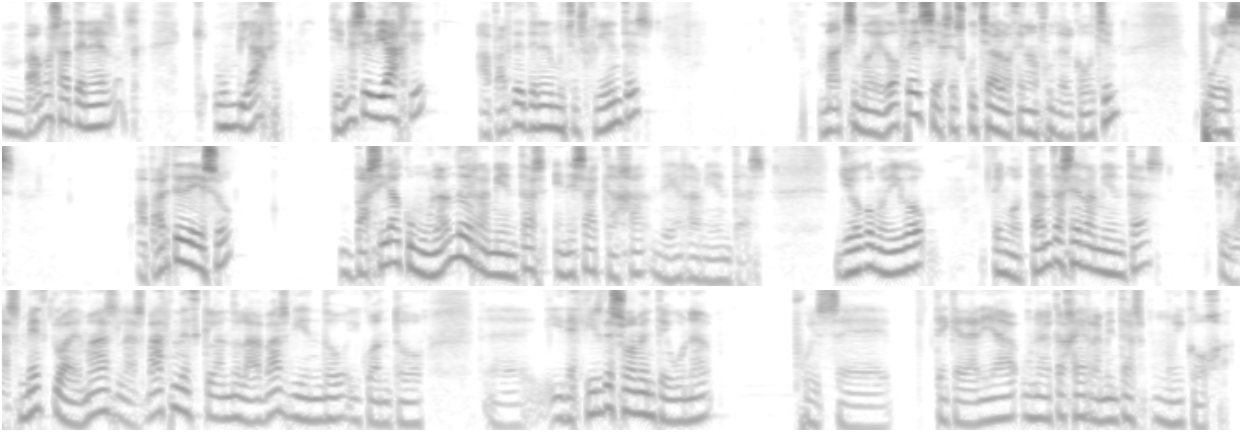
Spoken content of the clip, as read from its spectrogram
vamos a tener un viaje. Y en ese viaje, aparte de tener muchos clientes, máximo de 12, si has escuchado el Océano Azul del Coaching, pues, aparte de eso, vas a ir acumulando herramientas en esa caja de herramientas. Yo, como digo, tengo tantas herramientas que las mezclo además, las vas mezclando, las vas viendo y cuanto eh, y decirte solamente una, pues eh, te quedaría una caja de herramientas muy coja.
